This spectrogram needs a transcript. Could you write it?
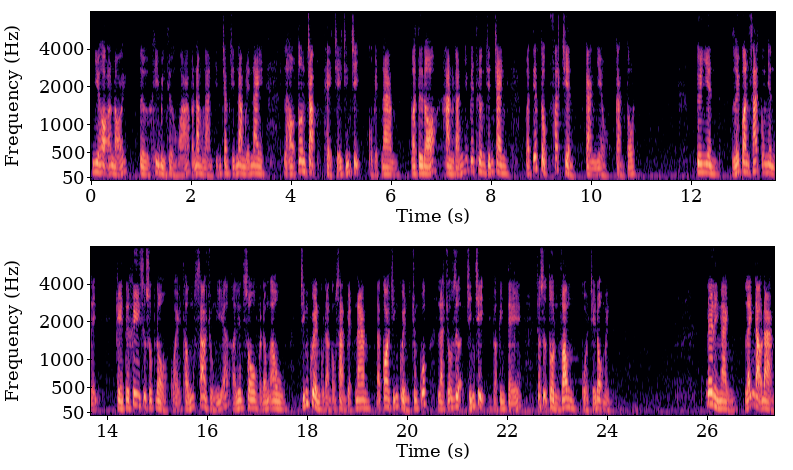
như họ đã nói từ khi bình thường hóa vào năm 1995 đến nay là họ tôn trọng thể chế chính trị của Việt Nam và từ đó hàn gắn những vết thương chiến tranh và tiếp tục phát triển càng nhiều càng tốt. Tuy nhiên, giới quan sát cũng nhận định kể từ khi sự sụp đổ của hệ thống sao chủ nghĩa ở Liên Xô và Đông Âu, chính quyền của Đảng Cộng sản Việt Nam đã coi chính quyền Trung Quốc là chỗ dựa chính trị và kinh tế cho sự tồn vong của chế độ mình. Đây là hình ảnh lãnh đạo Đảng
